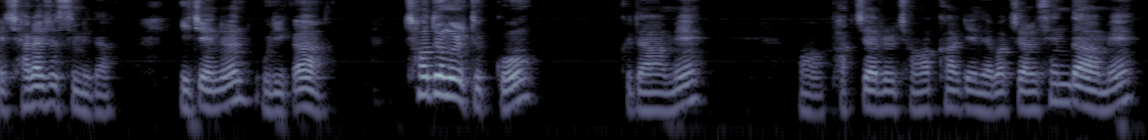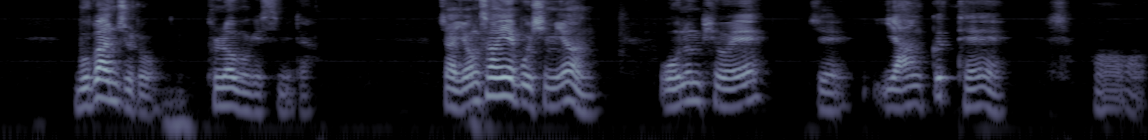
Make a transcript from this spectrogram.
네, 잘하셨습니다. 이제는 우리가 첫 음을 듣고 그 다음에 어, 박자를 정확하게 네 박자를 센 다음에 무반주로 불러보겠습니다. 자, 영상에 보시면 오는표에 이제 양 끝에 어,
